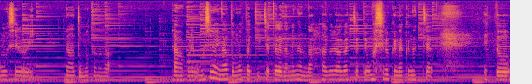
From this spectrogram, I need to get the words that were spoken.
面白いなと思ったのがあこれ面白いなと思ったって言っちゃったらダメなんだ。ハードル上がっちゃって面白くなくなっちゃう。えっと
